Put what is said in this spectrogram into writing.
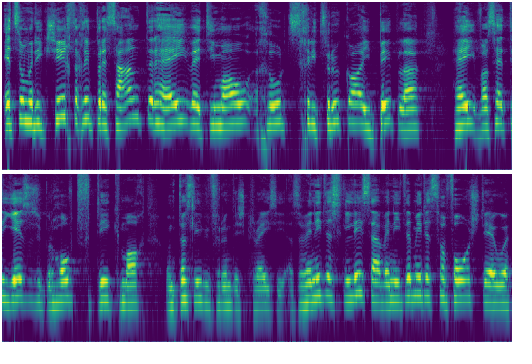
Jetzt, wo wir die Geschichte ein bisschen präsenter haben, möchte ich mal kurz zurückgehen in die Bibel. Hey, was hat Jesus überhaupt für dich gemacht? Und das, liebe Freunde, ist crazy. Also, wenn ich das lese, wenn ich mir das so vorstelle,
